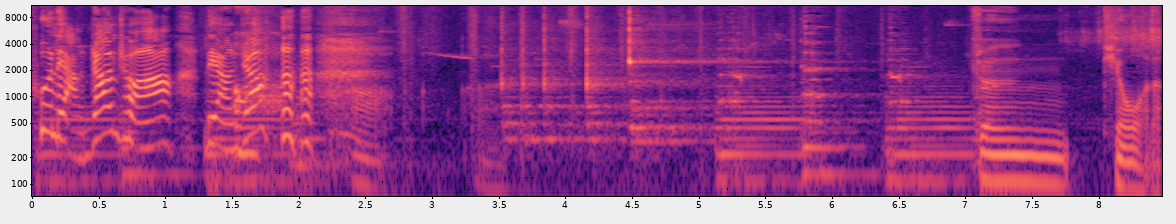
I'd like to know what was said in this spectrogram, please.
铺两张床，两张。啊，真听我的？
